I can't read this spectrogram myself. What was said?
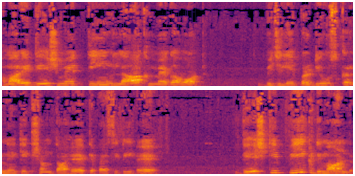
हमारे देश में तीन लाख मेगावाट बिजली प्रोड्यूस करने की क्षमता है, कैपेसिटी है। देश की पीक डिमांड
